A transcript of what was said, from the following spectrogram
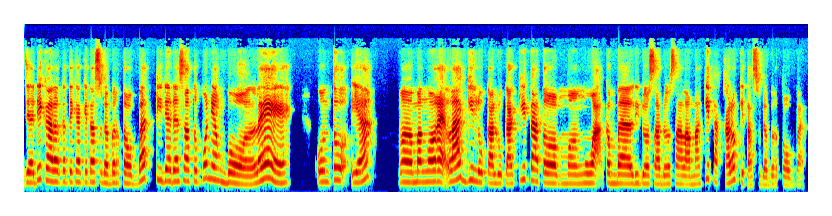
Jadi kalau ketika kita sudah bertobat, tidak ada satupun yang boleh untuk ya mengorek lagi luka-luka kita atau menguak kembali dosa-dosa lama kita kalau kita sudah bertobat.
